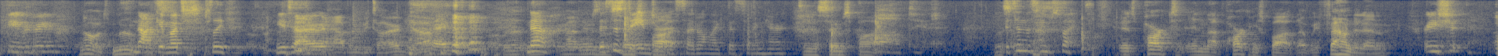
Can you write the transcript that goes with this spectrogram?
Fever dream. No, it's moved. Not get much sleep. You tired? I happen to be tired, yeah. Okay. No. Mountaineer's This in is the same dangerous. Spot. I don't like this sitting here. It's in the same spot. Oh, dude. Listen, It's in the same spot. It's parked in that parking spot that we found it in. Are you sure?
